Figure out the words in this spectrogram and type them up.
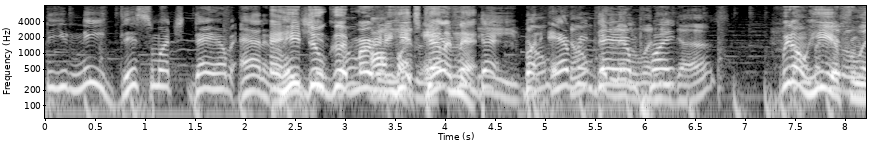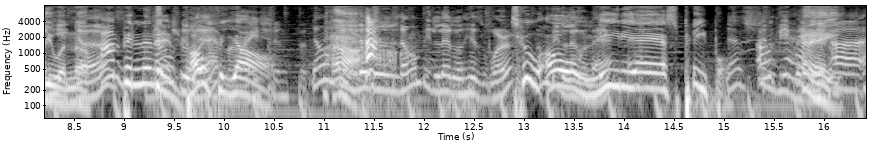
Do you need this much damn animation? And he do good murder to of hits. Tell him that. day- But don't- every don't damn what he prank, does. We don't Don't hear from you enough. does. I'm belittling Don't both of y'all. Don't Ah. belittle, don't belittle his work. Two Don't belittle old that. needy ass people. That shouldn't be Okay. belittled. Hey. Uh,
